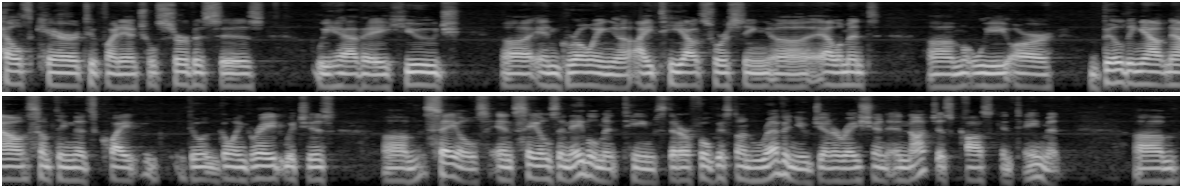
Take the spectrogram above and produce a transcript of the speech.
healthcare to financial services. We have a huge uh, and growing uh, IT outsourcing uh, element. Um, we are building out now something that's quite doing, going great, which is um, sales and sales enablement teams that are focused on revenue generation and not just cost containment. Um,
